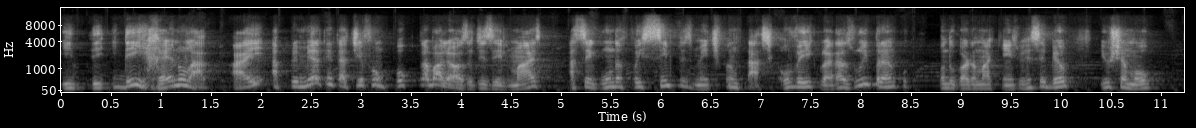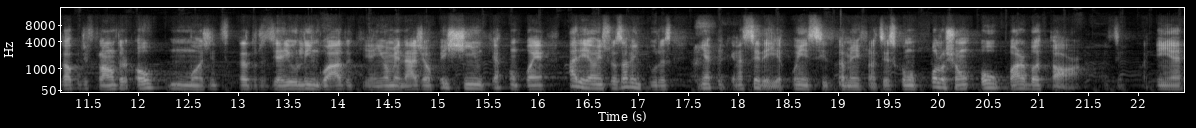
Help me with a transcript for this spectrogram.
e, de, e dei ré no lago. Aí a primeira tentativa foi um pouco trabalhosa, diz ele, mas a segunda foi simplesmente fantástica. O veículo era azul e branco quando Gordon Mackenzie o recebeu e o chamou logo de Flounder, ou como a gente traduzia aí, o linguado, que é em homenagem ao peixinho que acompanha Ariel em suas aventuras em A Pequena Sereia, conhecido também em francês como Polochon ou Barbator. Assim, Para quem é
